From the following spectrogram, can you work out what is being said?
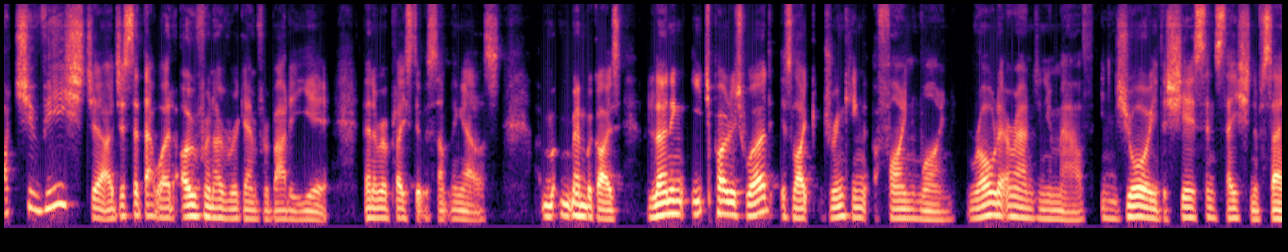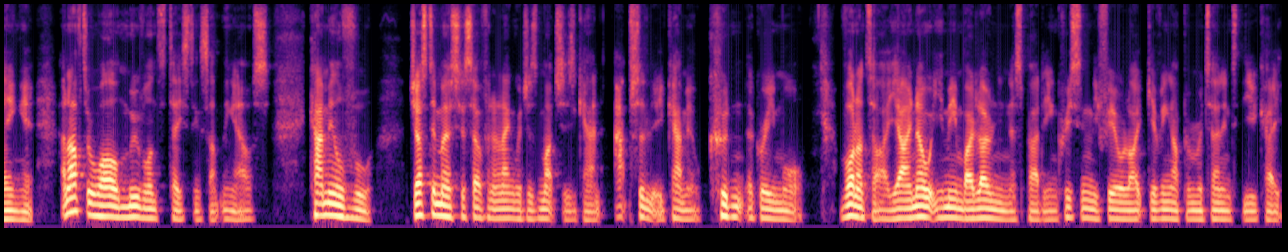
oczywiście. I just said that word over and over again for about a year. Then I replaced it with something else. M remember, guys, learning each Polish word is like drinking a fine wine. Roll it around in your mouth, enjoy the sheer sensation of saying it, and after a while, move on to tasting something else. Kamil V. Just immerse yourself in a language as much as you can. Absolutely, Kamil. Couldn't agree more. Vonatar, yeah, I know what you mean by loneliness, Paddy. Increasingly feel like giving up and returning to the UK.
